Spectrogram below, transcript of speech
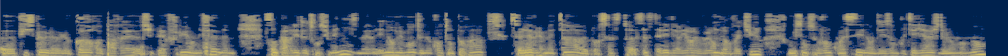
euh, puisque le, le, corps paraît superflu, en effet, même sans parler de transhumanisme. Énormément de nos contemporains se lèvent le matin pour s'installer derrière le volant de leur voiture, où ils sont souvent coincés dans des embouteillages de longs moments.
